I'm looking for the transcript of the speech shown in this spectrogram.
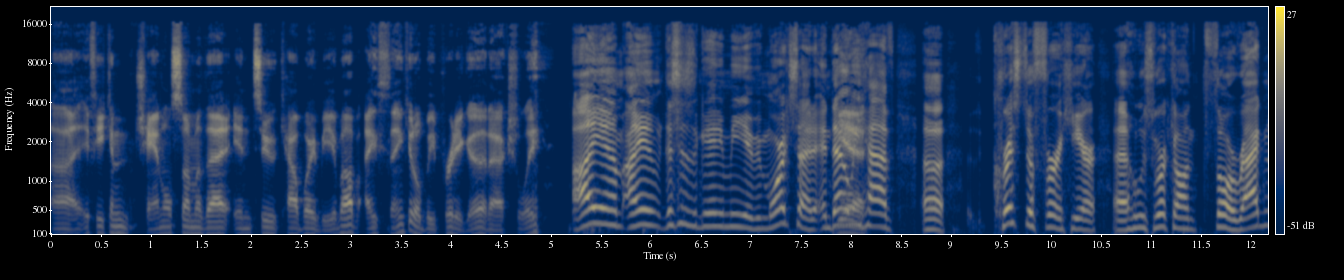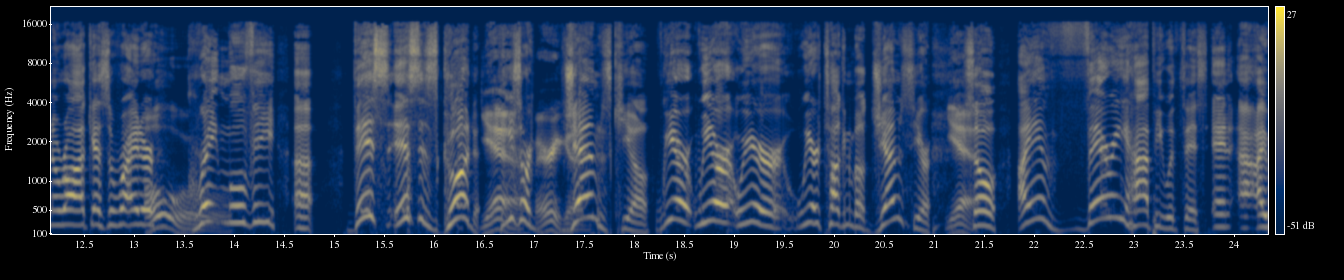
uh, if he can channel some of that into Cowboy Bebop, I think it'll be pretty good, actually. I am. I am. This is getting me even more excited. And then Yeah. we have uh, Christopher here, uh, who's worked on Thor Ragnarok as a writer. Oh. Great movie. Uh, this this is good. Yeah, these are very good. gems, Kyo. We are we are we are we are talking about gems here. Yeah. So I am very happy with this, and I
